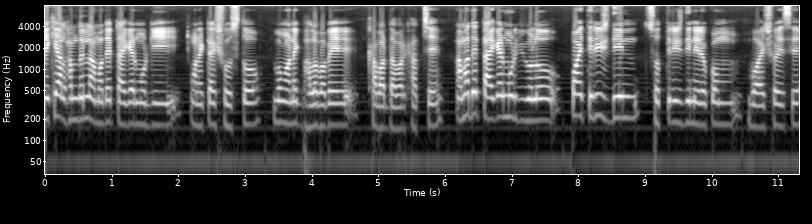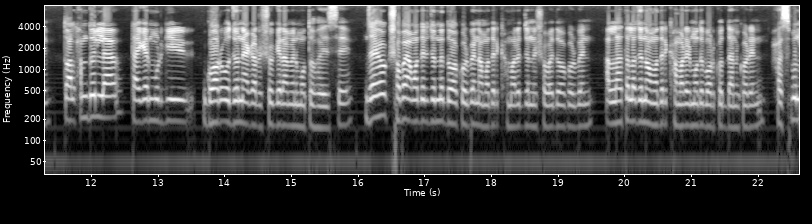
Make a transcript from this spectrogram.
দেখি আলহামদুলিল্লাহ আমাদের টাইগার মুরগি অনেকটাই সুস্থ এবং অনেক ভালোভাবে খাবার দাবার খাচ্ছে। আমাদের টাইগার মুরগিগুলো পঁয়ত্রিশ দিন, ছত্রিশ দিন এরকম বয়স হয়েছে। তো আলহামদুলিল্লাহ টাইগার মুরগির গড় ওজন এগারোশো গ্রামের মতো হয়েছে। যাই হোক, সবাই আমাদের জন্য দোয়া করবেন, আমাদের খামারের জন্য সবাই দোয়া করবেন। আল্লাহ তালা যেন আমাদের খামারের মধ্যে বরকত দান করেন। হাসবুন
